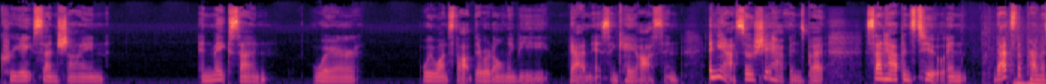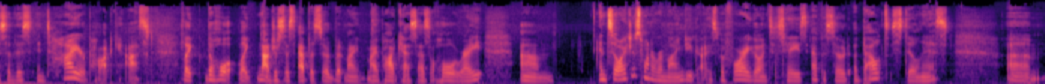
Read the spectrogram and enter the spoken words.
create sunshine and make sun where we once thought there would only be badness and chaos and and yeah so shit happens but sun happens too. And that's the premise of this entire podcast. Like the whole like not just this episode but my my podcast as a whole right? Um and so i just want to remind you guys before i go into today's episode about stillness um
